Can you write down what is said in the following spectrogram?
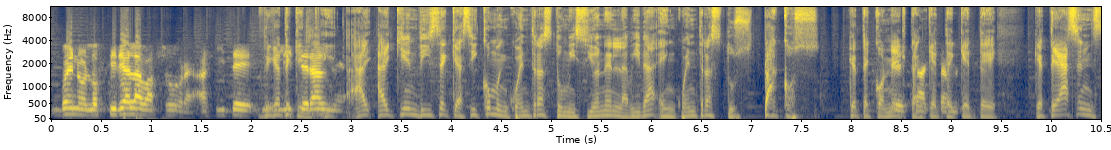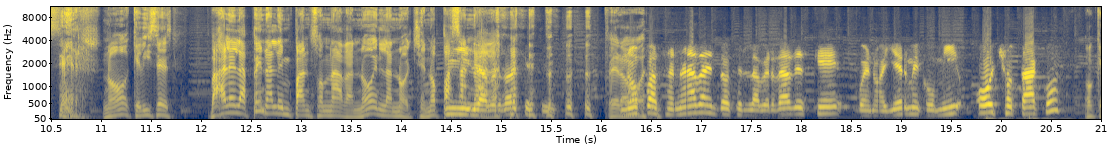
bueno, los tiré a la basura, así de Fíjate que literalmente. hay, hay quien dice que así como encuentras tu misión en la vida, encuentras tus tacos que te conectan, que te, que te, que te hacen ser, ¿no? Que dices, vale la pena la empanzonada, ¿no? En la noche, no pasa Sí, nada. la verdad que sí. Pero, no pasa nada, entonces la verdad es que, bueno, ayer me comí ocho tacos, ok.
